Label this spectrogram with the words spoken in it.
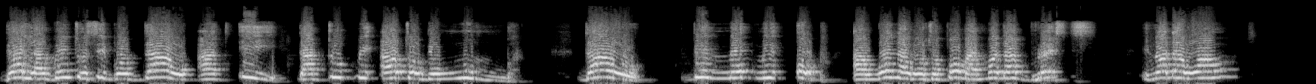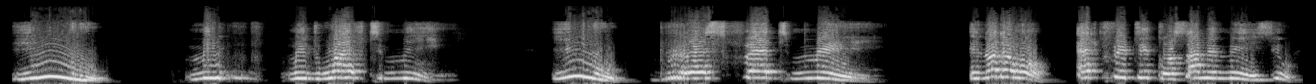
There you are going to see, but thou art he that took me out of the womb. Thou did make me up. And when I was upon my mother's breasts, in other words, you midwifed me. You breastfed me. In other words, everything concerning me is you.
